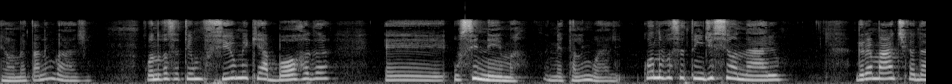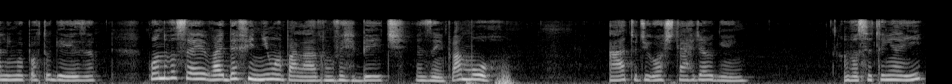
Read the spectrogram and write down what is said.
é uma metalinguagem. Quando você tem um filme que aborda é, o cinema, é metalinguagem. Quando você tem dicionário, gramática da língua portuguesa, quando você vai definir uma palavra, um verbete, exemplo, amor, ato de gostar de alguém, você tem aí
